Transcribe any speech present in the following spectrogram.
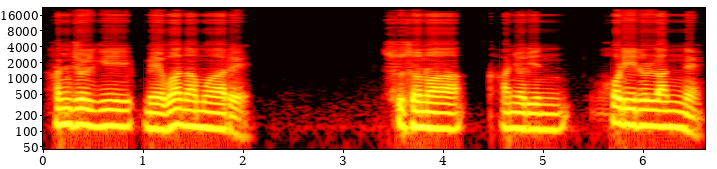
한 줄기 매화나무 아래 수선화 가녀린 허리를 안네.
